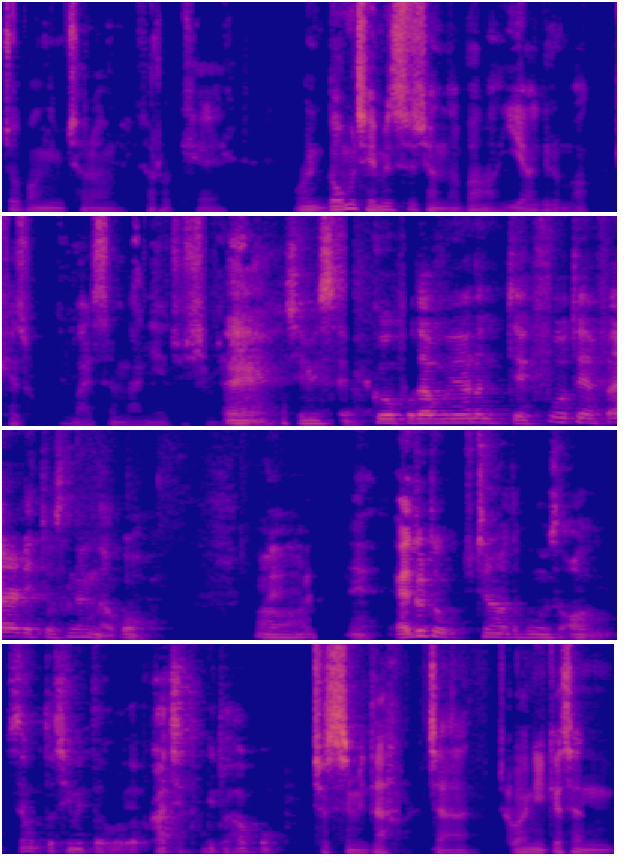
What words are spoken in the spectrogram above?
쪼박님처럼 저렇게 오늘 너무 재밌으셨나 봐. 이야기를 막 계속 말씀 많이 해주시면. 네, 재밌어요. 그거 보다 보면은 이제 포드 앤 페라리도 생각나고, 어, 네, 애들도 지나가다 보면서 어, 생각보다 재밌다고 같이 보기도 하고. 좋습니다. 자, 쪼박님께서는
